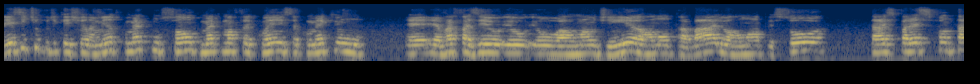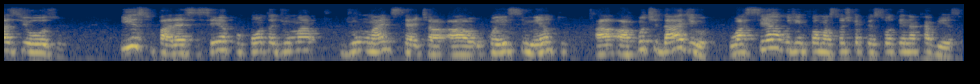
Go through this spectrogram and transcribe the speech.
esse tipo de questionamento, como é que um som, como é que uma frequência, como é que um é, é, vai fazer eu, eu, arrumar um dinheiro, arrumar um trabalho, arrumar uma pessoa, tá? Isso parece fantasioso. Isso parece ser por conta de uma de um mindset, a, a, o conhecimento, a, a quantidade, o acervo de informações que a pessoa tem na cabeça.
